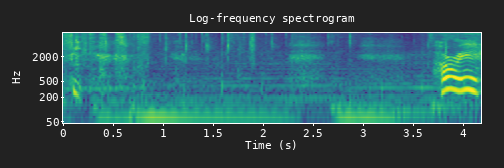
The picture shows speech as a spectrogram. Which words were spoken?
Feet. Hurry.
